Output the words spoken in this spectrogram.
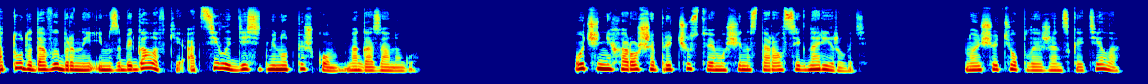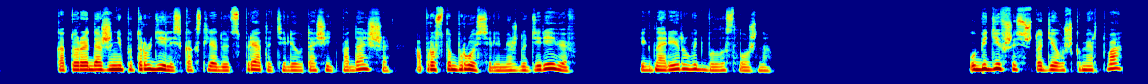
Оттуда до выбранной им забегаловки от силы 10 минут пешком, нога за ногу. Очень нехорошее предчувствие мужчина старался игнорировать. Но еще теплое женское тело которые даже не потрудились как следует спрятать или утащить подальше, а просто бросили между деревьев, игнорировать было сложно. Убедившись, что девушка мертва,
